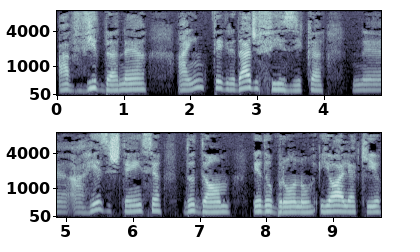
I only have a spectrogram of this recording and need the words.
a vida, né? A integridade física, né? A resistência do Dom e do Bruno. E olha aqui,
